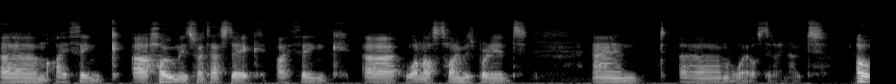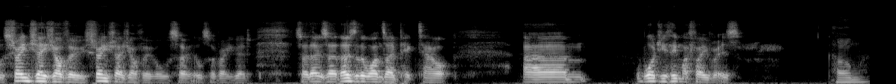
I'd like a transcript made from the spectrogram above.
Um, I think uh, Home is fantastic. I think uh, One Last Time is brilliant. And um, what else did I note? Oh, Strange Deja Vu. Strange Deja Vu also also very good. So those are those are the ones I picked out. Um, what do you think my favourite is? Home.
